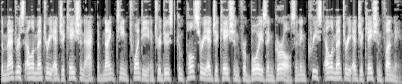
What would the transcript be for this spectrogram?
The Madras Elementary Education Act of 1920 introduced compulsory education for boys and girls and increased elementary education funding.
